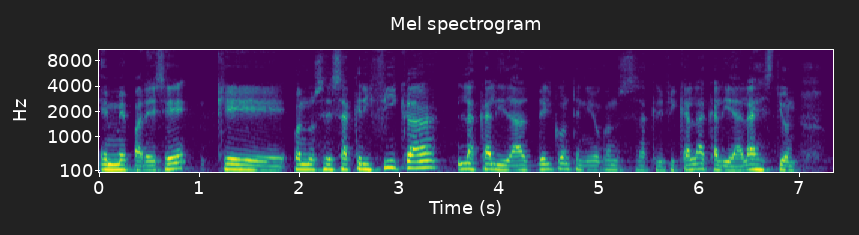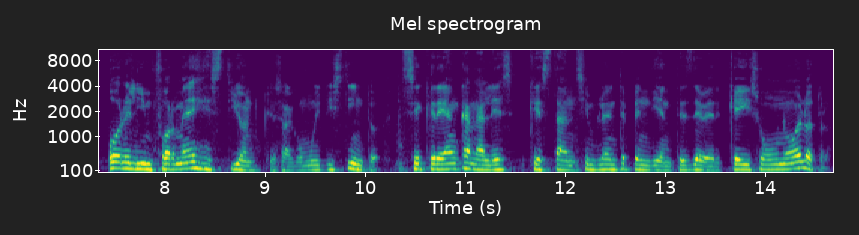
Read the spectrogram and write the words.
eh, me parece que cuando se sacrifica la calidad del contenido, cuando se sacrifica la calidad de la gestión por el informe de gestión, que es algo muy distinto, se crean canales que están simplemente pendientes de ver qué hizo uno o el otro.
